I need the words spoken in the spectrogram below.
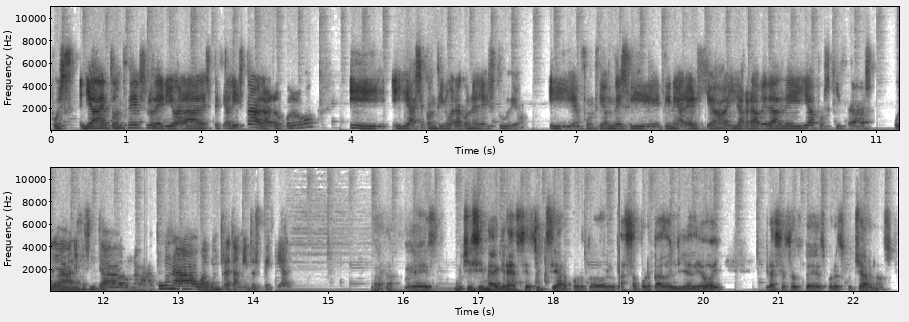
pues ya entonces lo derivará al especialista, al alergólogo, y, y, ya se continuará con el estudio. Y en función de si tiene alergia y la gravedad de ella, pues quizás pueda necesitar una vacuna o algún tratamiento especial. Bueno, pues muchísimas gracias, Ixiar, por todo lo que has aportado el día de hoy. Gracias a ustedes por escucharnos.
